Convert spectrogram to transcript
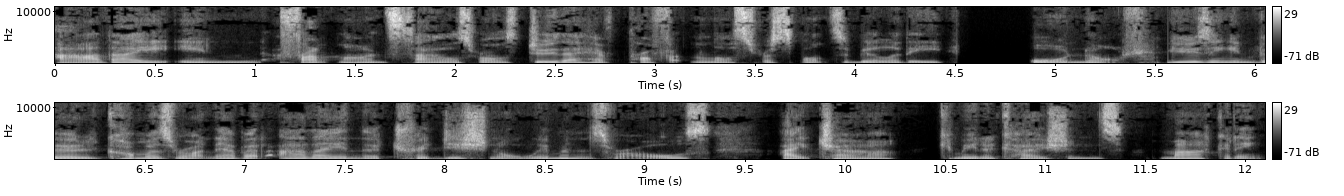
Are they in frontline sales roles? Do they have profit and loss responsibility or not? Using inverted commas right now, but are they in the traditional women's roles? HR, communications, marketing.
